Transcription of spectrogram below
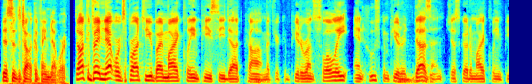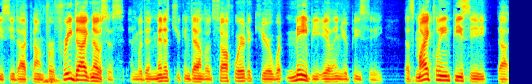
This is the Talk of Fame Network. Talk of Fame Network is brought to you by MyCleanPC.com. If your computer runs slowly, and whose computer doesn't, just go to MyCleanPC.com for a free diagnosis. And within minutes, you can download software to cure what may be ailing your PC. That's MyCleanPC.com.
